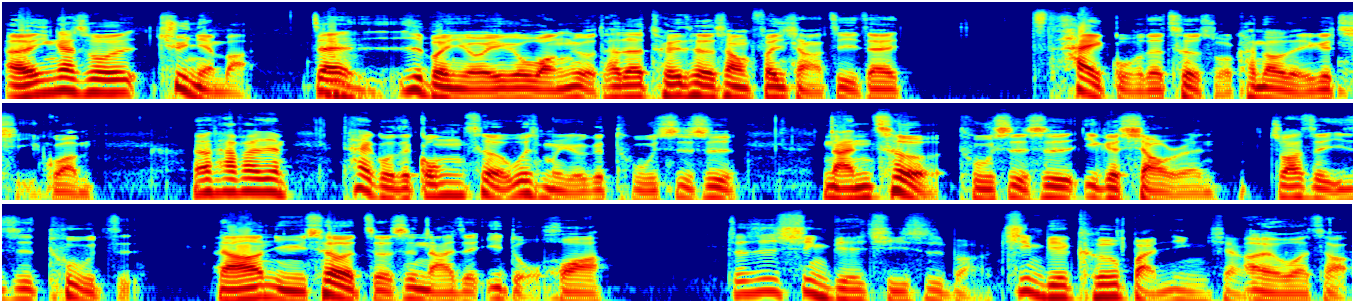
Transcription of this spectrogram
呃，应该说去年吧，在日本有一个网友他在推特上分享自己在泰国的厕所看到的一个奇观。那他发现泰国的公厕为什么有一个图示是男厕图示是一个小人抓着一只兔子，然后女厕则是拿着一朵花，这是性别歧视吧？性别刻板印象。哎，我操！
